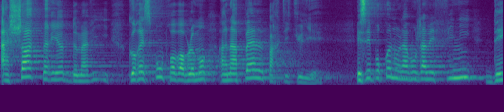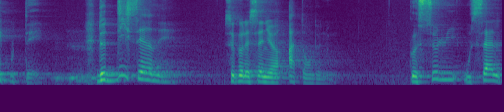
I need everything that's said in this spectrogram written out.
À chaque période de ma vie correspond probablement un appel particulier. Et c'est pourquoi nous n'avons jamais fini d'écouter de discerner ce que le Seigneur attend de nous. Que celui ou celle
